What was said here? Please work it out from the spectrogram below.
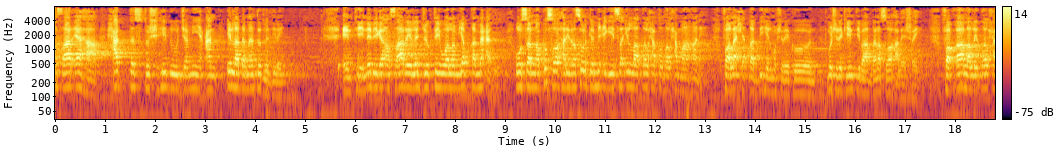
ansaar e ahaa xataa istushhiduu jamiican ilaa dhammaantood la dilay intii nebiga ansaaree la joogtay walam yabqa macahu uusanna ku soo harin rasuulka micigiisa ilaa dalxatu dalxa maahane falaxiqa bihi lmushrikuun mushrikiintii baa haddana soo haleeshay faqaala lialxa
